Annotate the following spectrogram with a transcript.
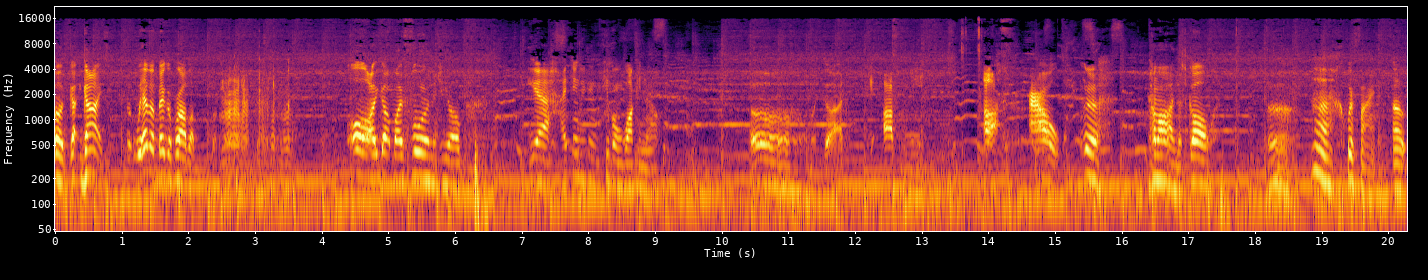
Oh, guys, we have a bigger problem. Oh, I got my full energy up. Yeah, I think we can keep on walking now. Oh my god. Get off of me. Oh, ow. Ugh. Come on, let's go. Ah, we're fine. Oh,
